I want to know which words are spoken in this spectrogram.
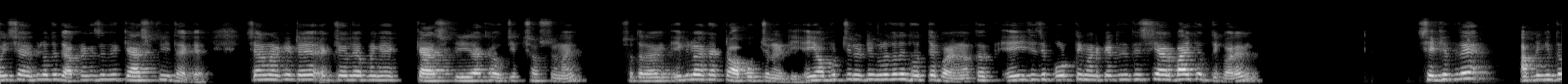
ওই শেয়ারগুলো যদি আপনার কাছে যদি ক্যাশ ফ্রি থাকে শেয়ার মার্কেটে অ্যাকচুয়ালি আপনাকে ক্যাশ ফ্রি রাখা উচিত সবসময়। সুতরাং এগুলো এক একটা অপরচুনিটি এই অপরচুনিটি গুলো যদি ধরতে পারেন, অর্থাৎ এই যে যে পড়তি মার্কেটে যদি শেয়ার বাই করতে পারেন, সেক্ষেত্রে আপনি কিন্তু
